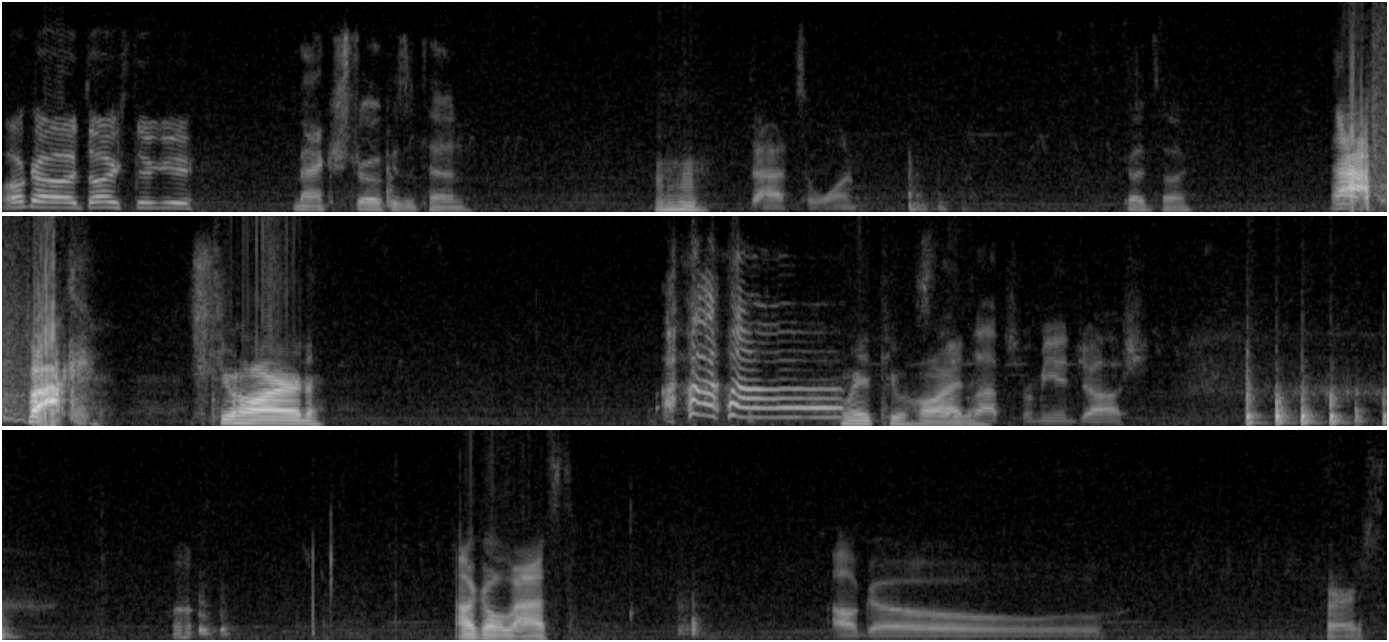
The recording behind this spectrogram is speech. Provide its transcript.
Okay, thanks, Diggy. Max stroke is a 10. Mhm. That's a one. Good tie. Ah, fuck! Too hard. Way too Slow hard. claps for me and Josh. I'll go last. I'll go. First.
